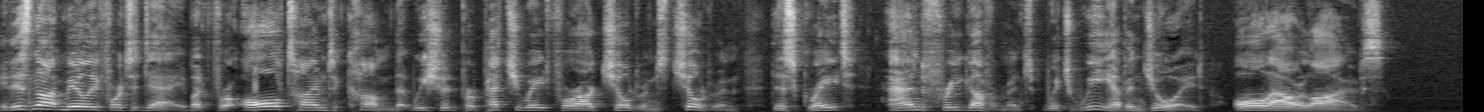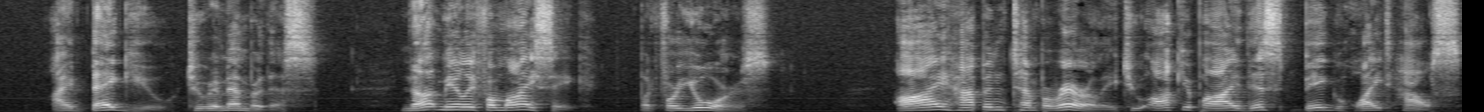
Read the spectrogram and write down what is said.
It is not merely for today, but for all time to come, that we should perpetuate for our children's children this great and free government which we have enjoyed all our lives. I beg you to remember this not merely for my sake, but for yours. I happen temporarily to occupy this big white house.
